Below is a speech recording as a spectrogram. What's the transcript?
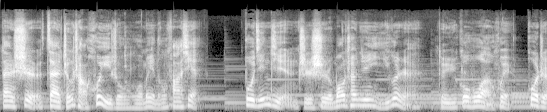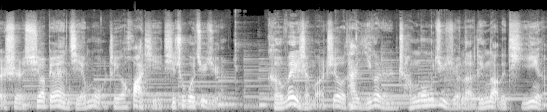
但是在整场会议中，我们也能发现，不仅仅只是汪川军一个人对于篝火晚会或者是需要表演节目这个话题提出过拒绝，可为什么只有他一个人成功拒绝了领导的提议呢？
